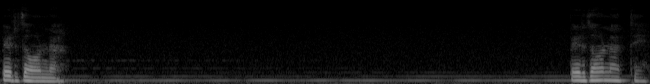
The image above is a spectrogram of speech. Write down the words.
Perdona. Perdónate.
